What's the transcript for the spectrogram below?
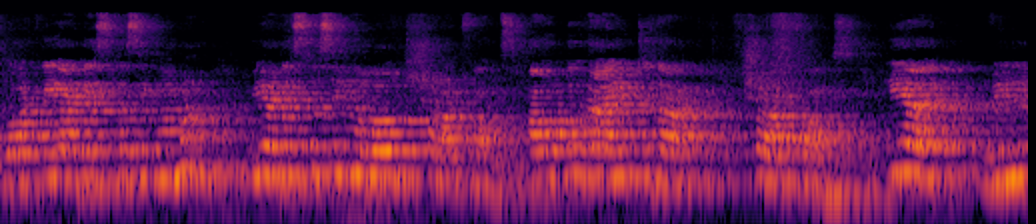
what we are discussing mama. We are discussing about short forms. How to write the short forms. Here will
